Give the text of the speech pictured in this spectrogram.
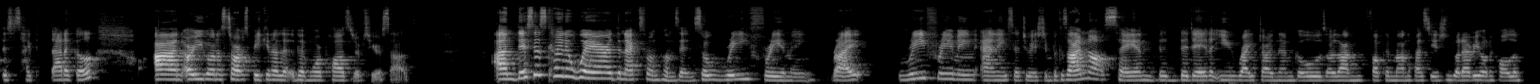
this is hypothetical. And are you gonna start speaking a little bit more positive to yourself? And this is kind of where the next one comes in. So, reframing, right? Reframing any situation because I'm not saying the, the day that you write down them goals or them fucking manifestations, whatever you want to call them,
